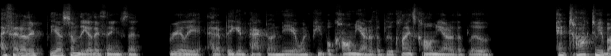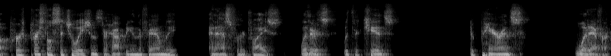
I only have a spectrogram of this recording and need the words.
I've had other, know, some of the other things that really had a big impact on me are when people call me out of the blue, clients call me out of the blue and talk to me about per- personal situations that are happening in their family and ask for advice, whether it's with their kids, their parents, whatever.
